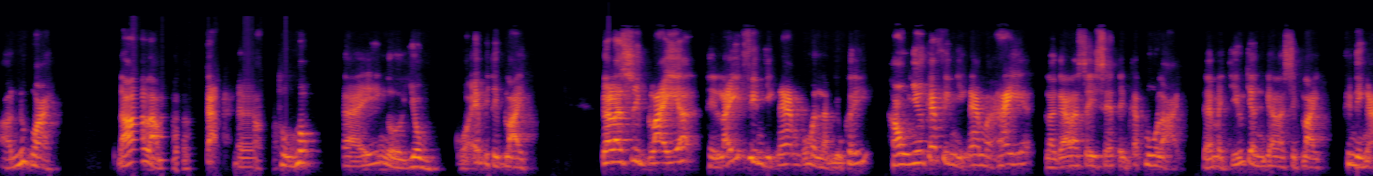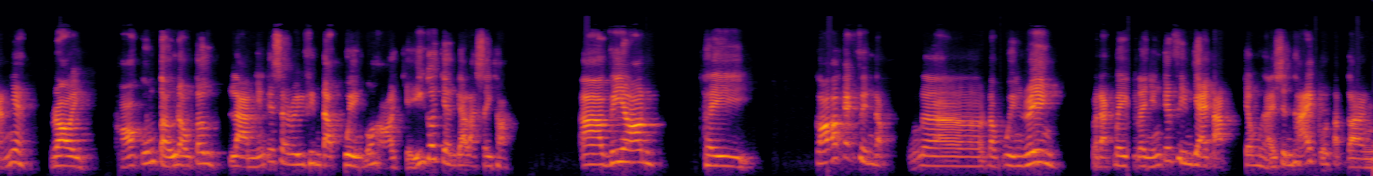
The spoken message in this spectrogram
ở nước ngoài. Đó là một cách để thu hút cái người dùng của FPT Play. Galaxy Play á, thì lấy phim Việt Nam của mình làm vũ khí. Hầu như các phim Việt Nam mà hay á, là Galaxy sẽ tìm cách mua lại để mà chiếu trên Galaxy Play phim điện ảnh nha. Rồi họ cũng tự đầu tư làm những cái series phim độc quyền của họ chỉ có trên Galaxy thôi. À, Vion thì có các phim độc uh, độc quyền riêng và đặc biệt là những cái phim dài tập trong hệ sinh thái của tập đoàn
